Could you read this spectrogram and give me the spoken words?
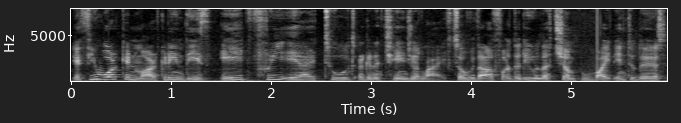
If you work in marketing, these eight free AI tools are going to change your life. So without further ado, let's jump right into this.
